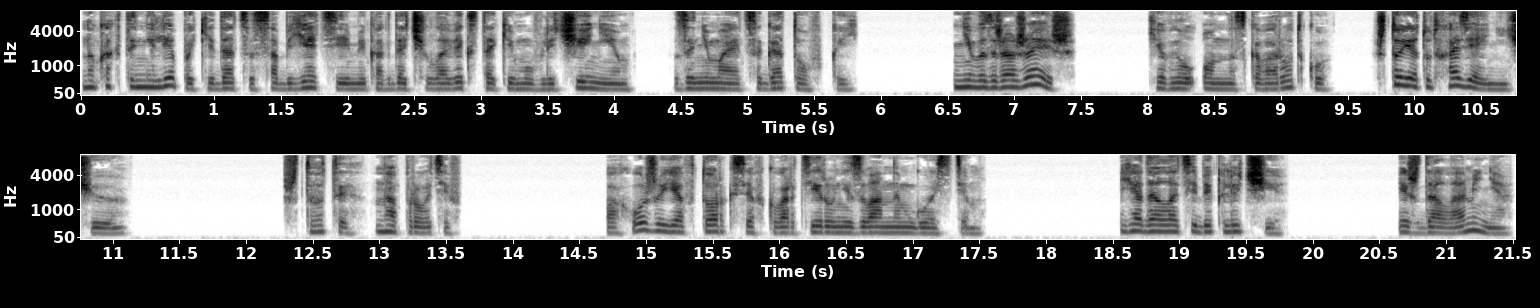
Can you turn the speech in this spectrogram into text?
но как-то нелепо кидаться с объятиями, когда человек с таким увлечением занимается готовкой. Не возражаешь? кивнул он на сковородку. Что я тут хозяйничаю? Что ты, напротив. Похоже, я вторгся в квартиру незваным гостем. Я дала тебе ключи. И ждала меня,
